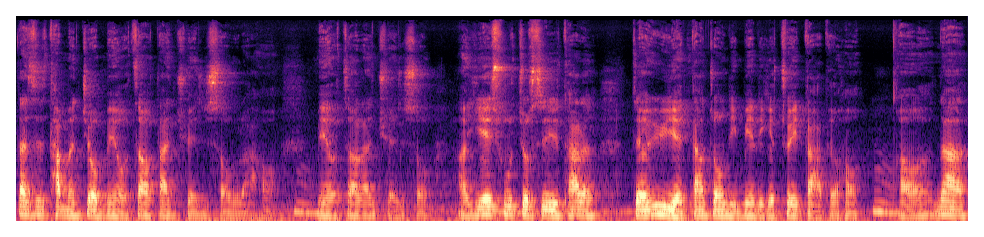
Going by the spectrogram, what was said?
但是他们就没有照单全收了哈，没有照单全收啊。耶稣就是他的这个预言当中里面的一个最大的哈，好，那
